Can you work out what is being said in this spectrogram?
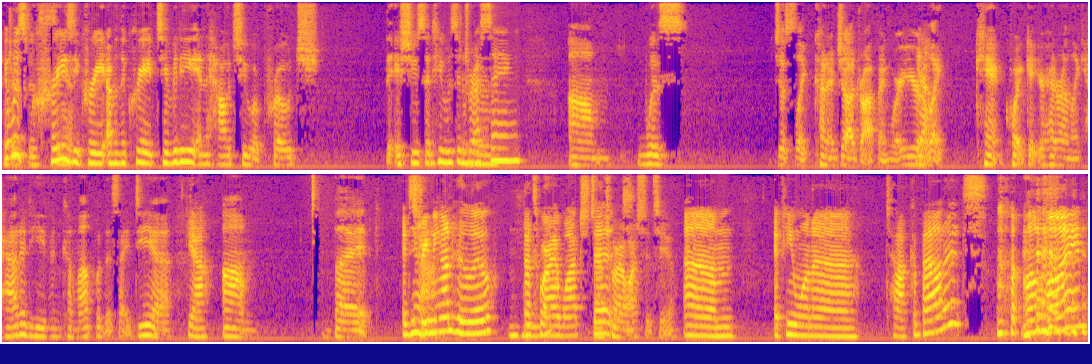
it was interested to see crazy create I mean the creativity and how to approach the issues that he was Mm-hmm. addressing um, was just like kind of jaw dropping where you're Yeah. like can't quite get your head around like how did he even come up with this idea yeah um, but it's Yeah. streaming on hulu that's Mhm. where i watched That's it That's where I watched it too. Um, if you want to talk about it online,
